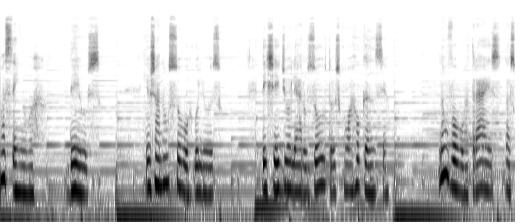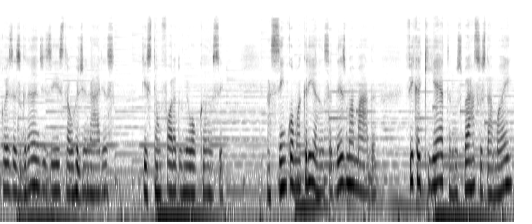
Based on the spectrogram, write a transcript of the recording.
Ó oh, Senhor, Deus, eu já não sou orgulhoso. Deixei de olhar os outros com arrogância. Não vou atrás das coisas grandes e extraordinárias que estão fora do meu alcance. Assim como a criança desmamada fica quieta nos braços da mãe,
